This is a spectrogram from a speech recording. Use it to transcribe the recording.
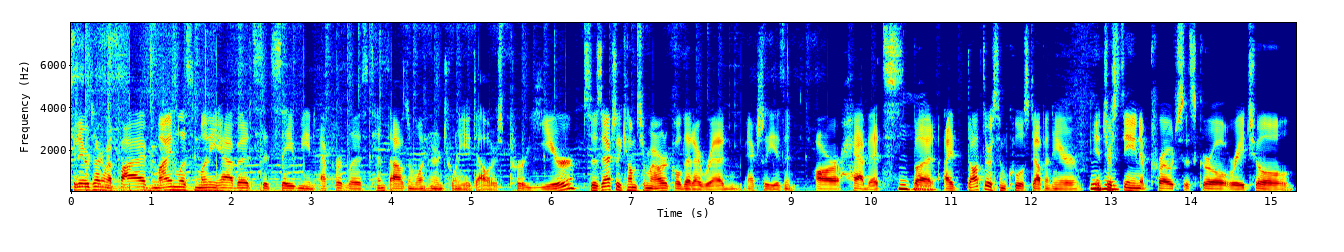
Today we're talking about five mindless money habits that save me an effortless $10,128 per year. So this actually comes from an article that I read. Actually isn't our habits, mm-hmm. but I thought there was some cool stuff in here. Mm-hmm. Interesting approach this girl Rachel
